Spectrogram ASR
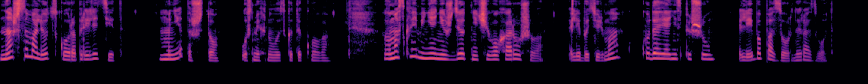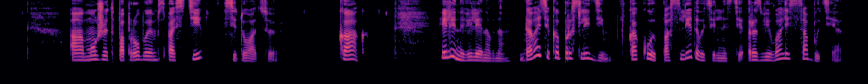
Наш самолет скоро прилетит. Мне-то что? усмехнулась Катыкова. В Москве меня не ждет ничего хорошего. Либо тюрьма, куда я не спешу, либо позорный развод. А может, попробуем спасти ситуацию? Как? Елена Веленовна, давайте-ка проследим, в какой последовательности развивались события.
